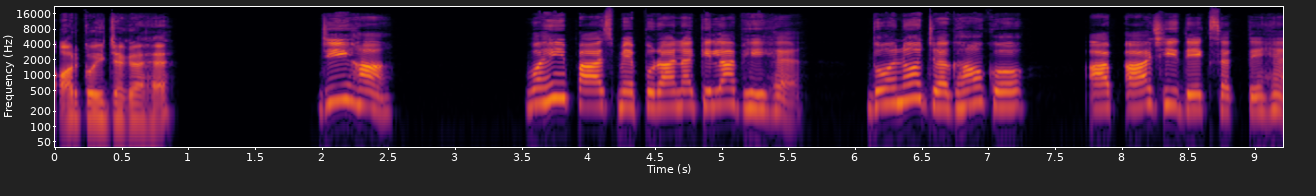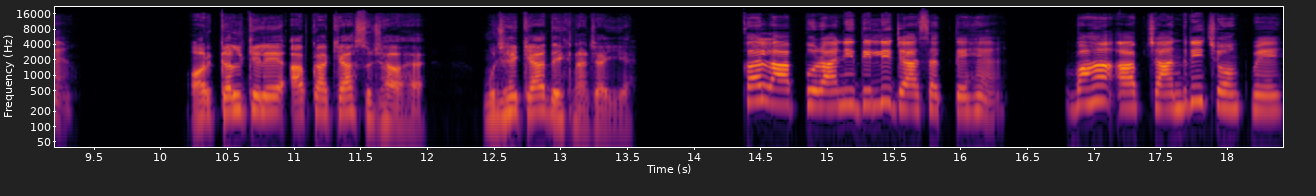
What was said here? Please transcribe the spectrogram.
और कोई जगह है? जी हाँ वहीं पास में पुराना किला भी है। दोनों जगहों को आप आज ही देख सकते हैं। और कल के लिए आपका क्या सुझाव है? मुझे क्या देखना चाहिए? कल आप पुरानी दिल्ली जा सकते हैं। वहाँ आप चांदनी चौक में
